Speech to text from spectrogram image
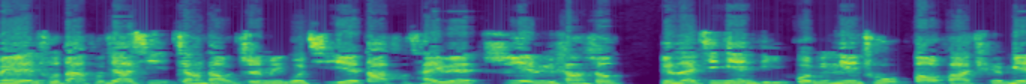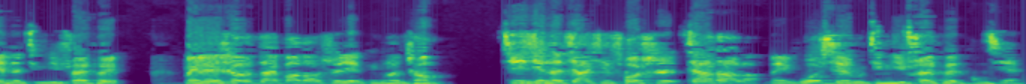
美联储大幅加息将导致美国企业大幅裁员、失业率上升，并在今年底或明年初爆发全面的经济衰退。美联社在报道时也评论称，激进的加息措施加大了美国陷入经济衰退的风险。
